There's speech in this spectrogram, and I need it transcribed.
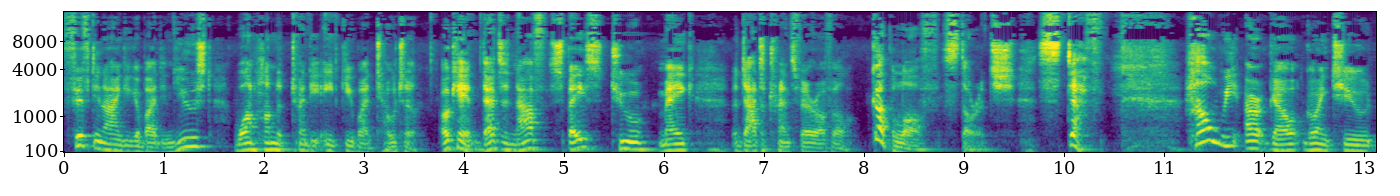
59 gigabyte in used 128 gigabyte total. Okay that's enough space to make a data transfer of a couple of storage stuff how we are go, going to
